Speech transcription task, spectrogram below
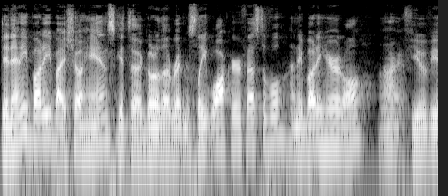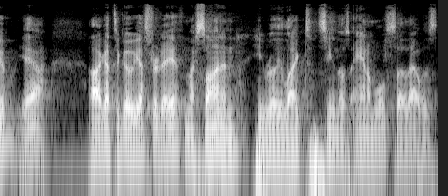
Did anybody, by show of hands, get to go to the Rittman Sleepwalker Festival? Anybody here at all? All right, a few of you. Yeah, uh, I got to go yesterday with my son, and he really liked seeing those animals. So that was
